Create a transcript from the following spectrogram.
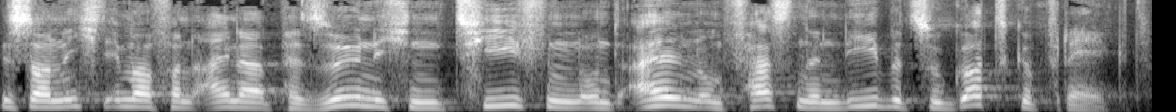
ist doch nicht immer von einer persönlichen, tiefen und allen umfassenden Liebe zu Gott geprägt,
